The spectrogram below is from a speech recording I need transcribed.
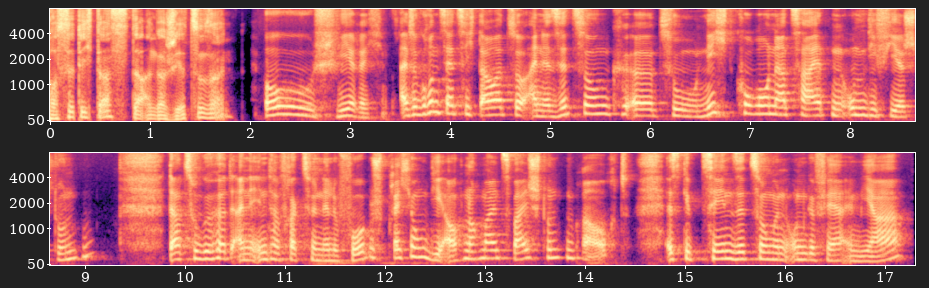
Kostet dich das, da engagiert zu sein? Oh, schwierig. Also grundsätzlich dauert so eine Sitzung äh, zu Nicht-Corona-Zeiten um die vier Stunden. Dazu gehört eine interfraktionelle Vorbesprechung, die auch nochmal zwei Stunden braucht. Es gibt zehn Sitzungen ungefähr im Jahr.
